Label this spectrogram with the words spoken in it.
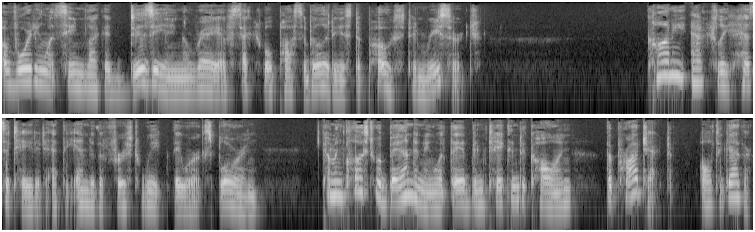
avoiding what seemed like a dizzying array of sexual possibilities to post and research. Connie actually hesitated at the end of the first week they were exploring, coming close to abandoning what they had been taken to calling the project altogether.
